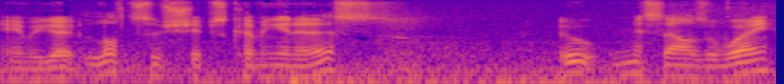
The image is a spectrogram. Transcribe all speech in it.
here we go. Lots of ships coming in at us. Oh, missiles away.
